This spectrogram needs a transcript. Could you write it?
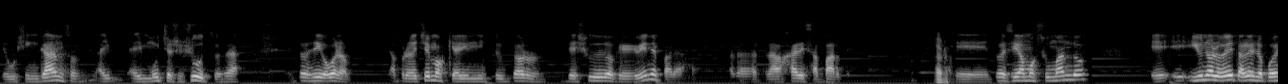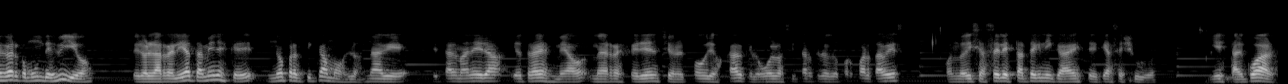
de Bushinkan, son, hay, hay mucho jujutsu, o sea, entonces digo, bueno, aprovechemos que hay un instructor de judo que viene para, trabajar esa parte. Eh, entonces íbamos sumando eh, y uno lo ve, tal vez lo puedes ver como un desvío, pero la realidad también es que no practicamos los nage de tal manera, y otra vez me, me referencio en el pobre Oscar, que lo vuelvo a citar creo que por cuarta vez, cuando dice hacer esta técnica este que hace judo. Y es tal cual.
